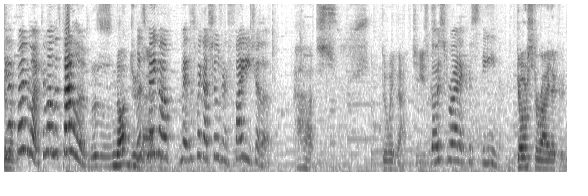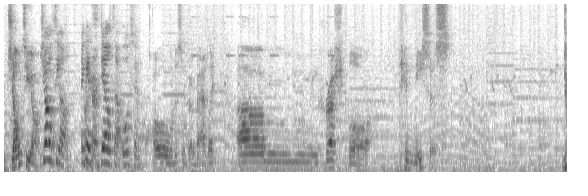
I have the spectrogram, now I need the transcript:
Yeah. Pokemon, come on, let's battle them. Let's not do Let's that. make our let's make our children fight each other. Ah, s- stop doing that, Jesus. Ghost Rider Christine, Ghost Rider Jolteon. Jolteon against Okay. Delta, awesome. oh, this will go badly. Um, Crush Claw, Kinesis.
